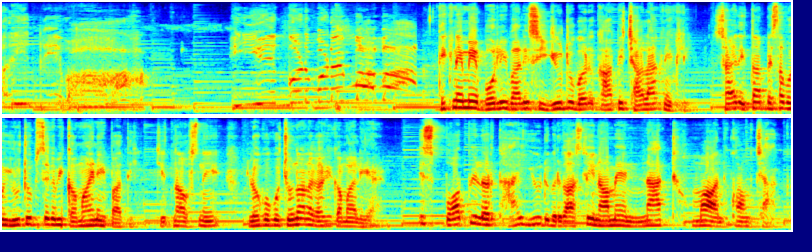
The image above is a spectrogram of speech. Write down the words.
अरे ये गड़बड़ बाबा। दिखने में बोली भाली सी यूट्यूबर काफ़ी चालाक निकली। शायद इतना पैसा वो यूट्यूब से कभी कमा ही नहीं पाती जितना उसने लोगों को चूना लगा के कमा लिया है। इस पॉपुलर थाई यूट्यूबर का असली नाम है नाट मान कोंगचाक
